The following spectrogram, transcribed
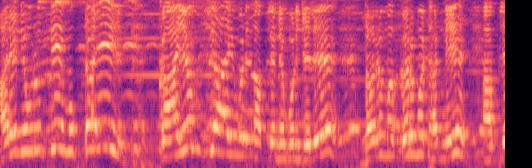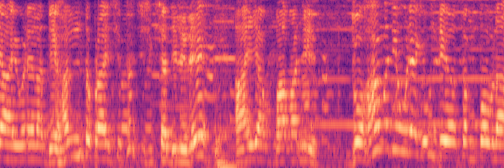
अरे निवृत्ती मुक्ताई कायमचे आई वडील आपले निघून गेले. धर्म कर्म ठाणे आपल्या आई वडिला देहांत प्रायश्चित्ताची शिक्षा दिली रे. आई बाबांनी दोहामध्ये उड्या घेऊन देह संपवला.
